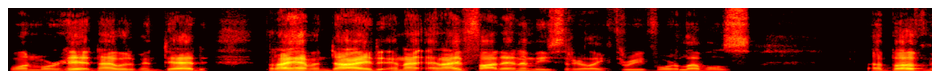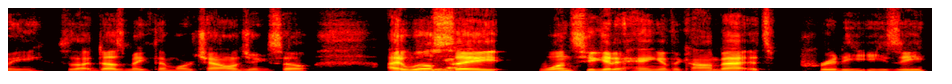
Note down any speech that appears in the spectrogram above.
one more hit and I would have been dead, but I haven't died. And I and I've fought enemies that are like three, four levels above me, so that does make them more challenging. So I will Yeah. say once you get a hang of the combat, it's pretty easy,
